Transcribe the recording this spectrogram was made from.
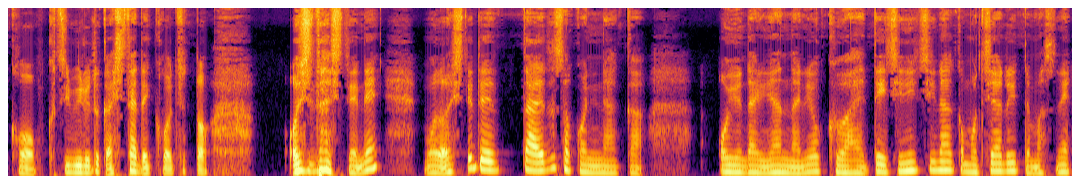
こう、唇とか舌でこう、ちょっと、押し出してね、戻して、で、絶えずそこになんか、お湯なりなんなりを加えて、一日なんか持ち歩いてますね。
